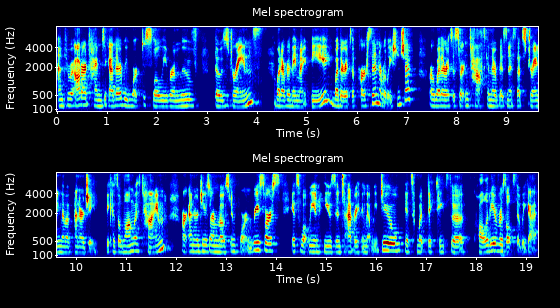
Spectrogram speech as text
And throughout our time together, we work to slowly remove those drains whatever they might be, whether it's a person, a relationship, or whether it's a certain task in their business that's draining them of energy. Because along with time, our energy is our most important resource. It's what we infuse into everything that we do, it's what dictates the quality of results that we get.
